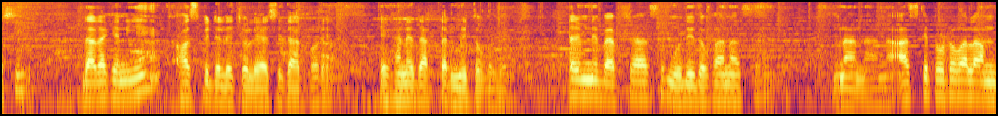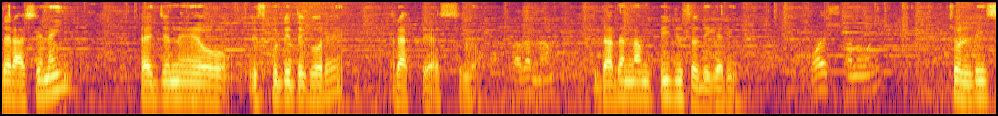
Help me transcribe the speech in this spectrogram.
আসি দাদাকে নিয়ে হসপিটালে চলে আসি তারপরে এখানে ডাক্তার মৃত বলে। এমনি ব্যবসা আছে মুদি দোকান আছে। না না না আজকে টোটোওয়ালা আমাদের আসে নাই তাই জন্যে ও স্কুটিতে করে রাখতে আসছিল। দাদার নাম? দাদার নাম পীযূষ অধিকারী। বয়স আনুমানিক? চল্লিশ।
